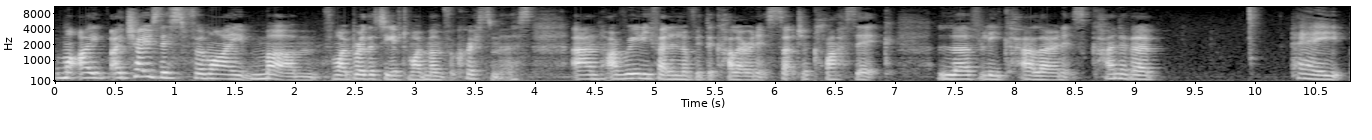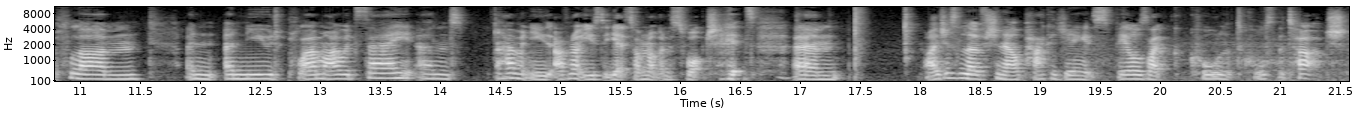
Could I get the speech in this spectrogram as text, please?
my, I, I chose this for my mum for my brother to give to my mum for Christmas and I really fell in love with the colour and it's such a classic lovely colour and it's kind of a a plum, a, a nude plum I would say, and I haven't used, I've not used it yet so I'm not going to swatch it. Um, I just love Chanel packaging. It feels like cool, cool to the touch.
